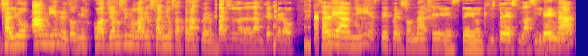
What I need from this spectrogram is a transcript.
salió Ami en el 2004, ya nos fuimos varios años atrás, pero varios años adelante, pero sale Ami, este personaje, este, el que fuiste la sirena,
